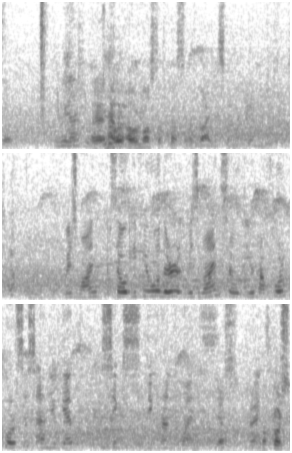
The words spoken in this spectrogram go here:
so, uh, our, our most of customers buy this one here. With wine. So if you order with wine, so you have four courses and you get six different wines. Yes. Right. Of course,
